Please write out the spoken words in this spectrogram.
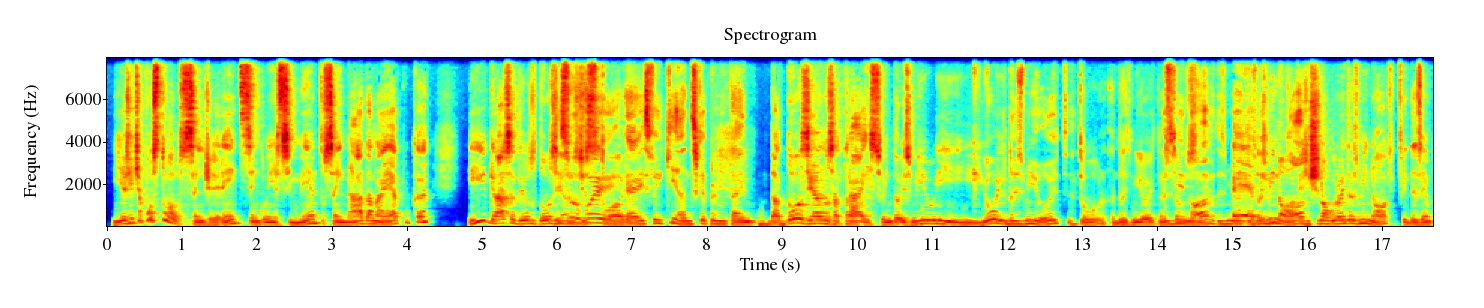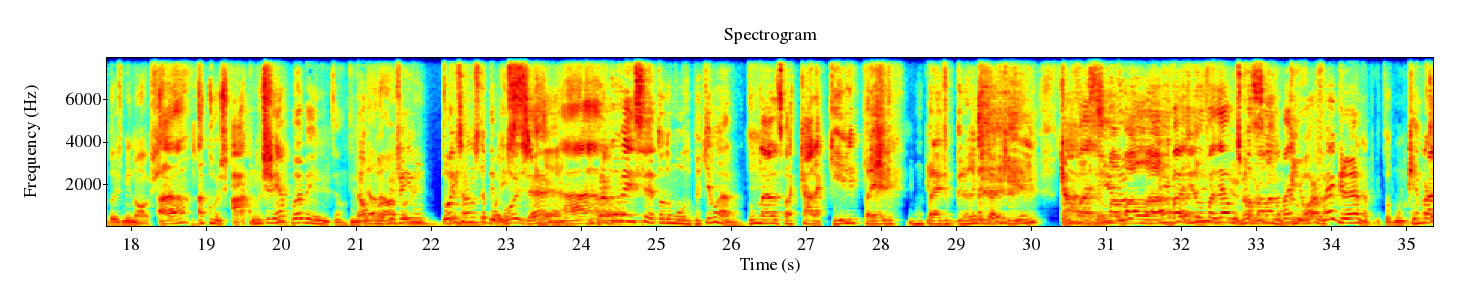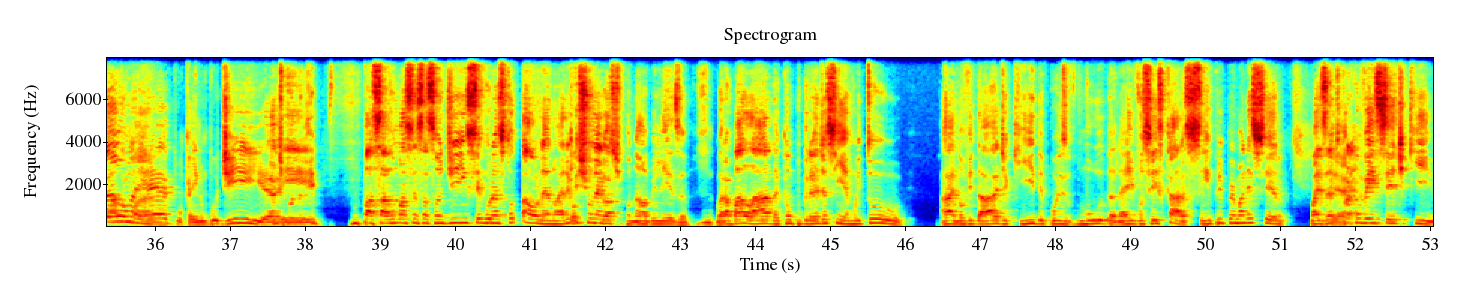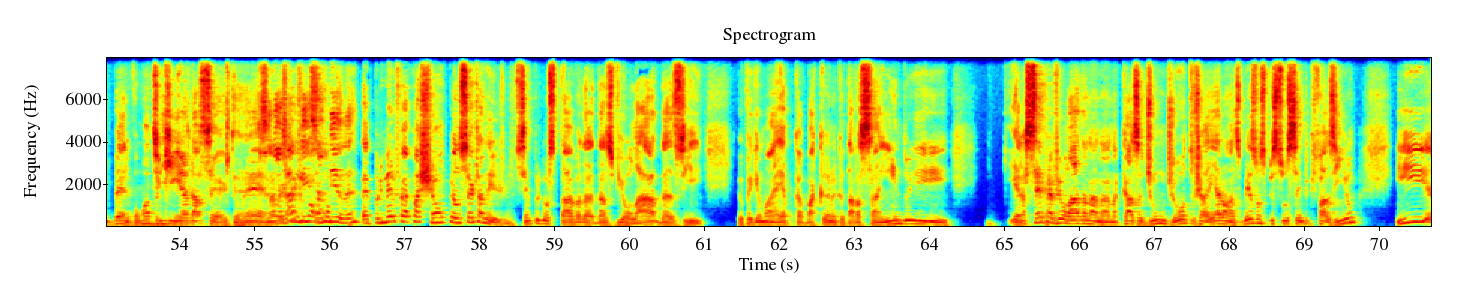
E a gente apostou, sem gerente, sem conhecimento, sem nada na época. E graças a Deus, 12 Isso anos de foi, história. é, isso foi em que ano? Isso que eu ia perguntar. Em Há 12 anos atrás, foi em 2008. 2008? 2008, nós 2009, estamos- 2008, É, 2009. A gente inaugurou em 2009. Foi em dezembro de 2009. A acústica. A acústica. Não tinha nem a pub ainda, então. não, Não, pub não, a veio pub- dois anos depois. Depois, já. É. Ah, E pra convencer todo mundo, porque, mano, do nada você fala, cara, aquele prédio, um prédio grande daquele, Cara, fazer uma balada. invadiram fazer a- tipo, Não, a balada o mais pior louca. foi a grana, porque todo mundo quebrava Então, na mano. época e não podia. E, tipo, e- passava uma sensação de insegurança total, né? Não era investir um negócio tipo, não, beleza. Agora balada, Campo Grande, assim, é muito. Ah, é novidade aqui, depois muda, né? E vocês, cara, sempre permaneceram. Mas antes, É. pra convencer de que, velho, vamos de abrir. que ia né? dar certo, É, né? eu acho que ninguém sabia, né? É, primeiro foi a paixão pelo sertanejo. Sempre gostava da- das violadas e eu peguei uma época bacana que eu tava saindo e, e era sempre a violada na, na- na casa de um, de outro, já eram as mesmas pessoas sempre que faziam. E,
